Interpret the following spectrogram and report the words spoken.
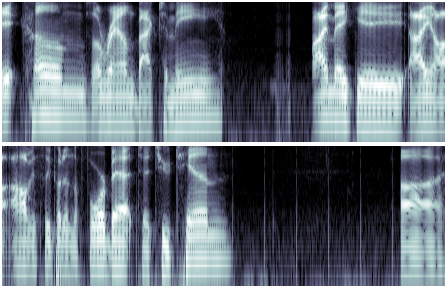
It comes around back to me. I make a. I uh, obviously put in the 4 bet to 210. Uh,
